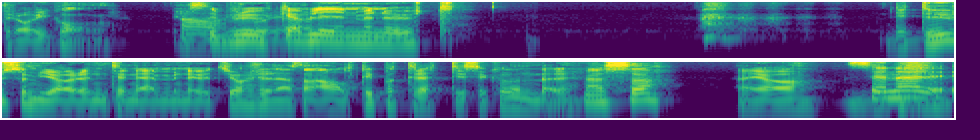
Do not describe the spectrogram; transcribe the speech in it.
dra igång. Ja. Det brukar börjar- bli en minut. Det är du som gör den till en minut. Jag kör nästan alltid på 30 sekunder. Alltså, Ja. Sen är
